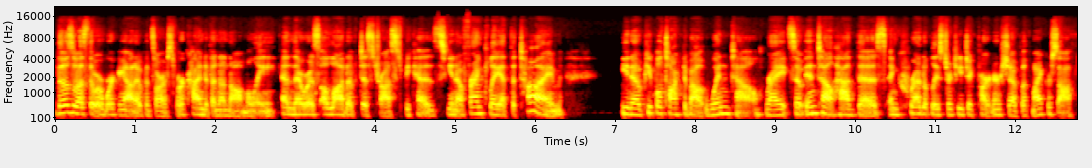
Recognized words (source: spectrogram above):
those of us that were working on open source were kind of an anomaly. And there was a lot of distrust because, you know, frankly, at the time, you know, people talked about Wintel, right? So Intel had this incredibly strategic partnership with Microsoft,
